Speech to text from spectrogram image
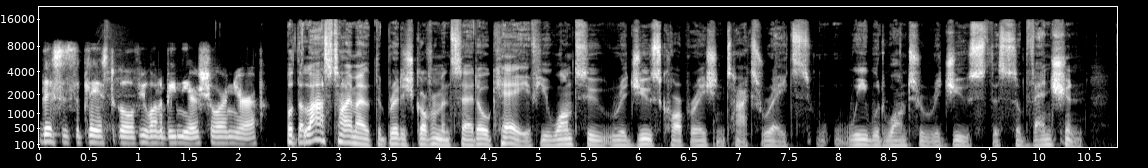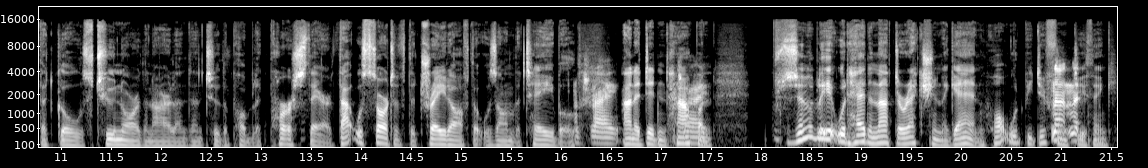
this is the place to go if you want to be near shore in Europe. But the last time out, the British government said, okay, if you want to reduce corporation tax rates, we would want to reduce the subvention that goes to Northern Ireland and to the public purse there. That was sort of the trade off that was on the table. That's right. And it didn't happen. Right. Presumably, it would head in that direction again. What would be different, not, do you think?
